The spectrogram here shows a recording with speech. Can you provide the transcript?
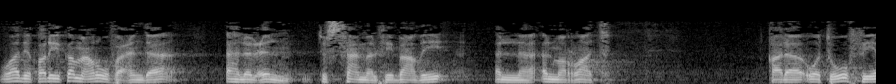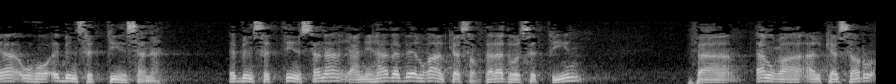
وهذه طريقة معروفة عند أهل العلم تستعمل في بعض المرات. قال وتوفي وهو ابن ستين سنة. ابن ستين سنة يعني هذا بإلغاء الكسر ثلاثة وستين. فألغى الكسر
